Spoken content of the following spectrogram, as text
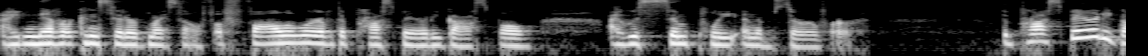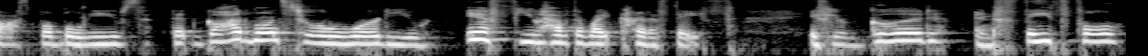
I never considered myself a follower of the prosperity gospel. I was simply an observer. The prosperity gospel believes that God wants to reward you if you have the right kind of faith. If you're good and faithful,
